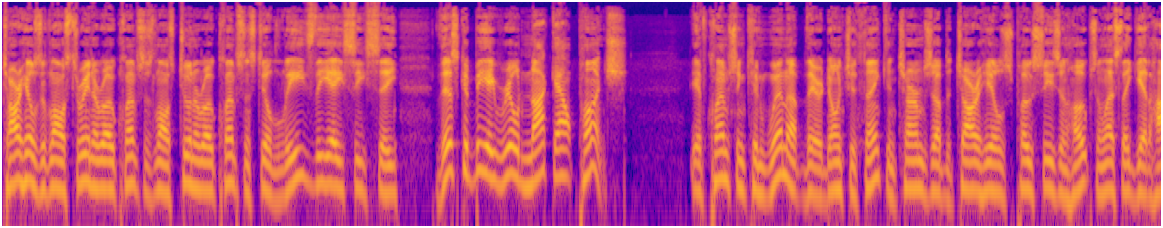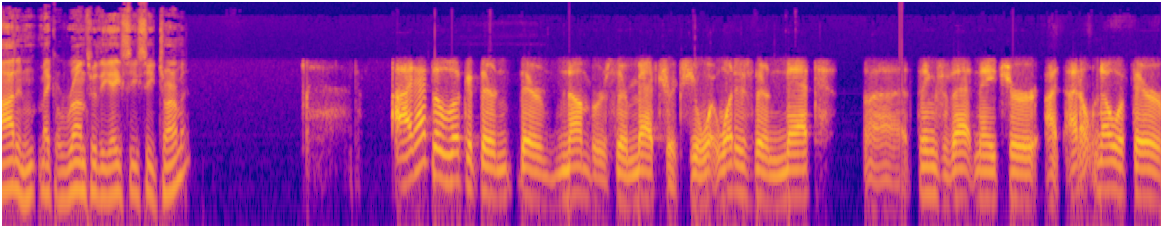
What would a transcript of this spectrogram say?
Tar Heels have lost three in a row. Clemson's lost two in a row. Clemson still leads the ACC. This could be a real knockout punch if Clemson can win up there, don't you think, in terms of the Tar Heels' postseason hopes, unless they get hot and make a run through the ACC tournament? I'd have to look at their their numbers, their metrics. You know, what what is their net, uh, things of that nature. I I don't know if they're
